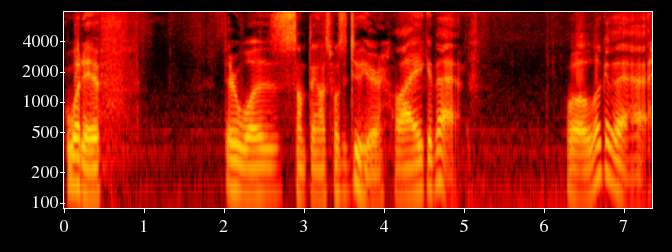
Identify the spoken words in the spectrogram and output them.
what if there was something I was supposed to do here? Like that. Well, look at that.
